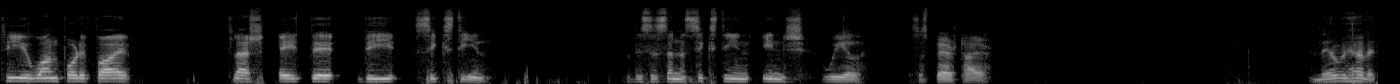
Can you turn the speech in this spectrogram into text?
T145 slash 80D16. So this is a 16 inch wheel as a spare tire. And there we have it.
